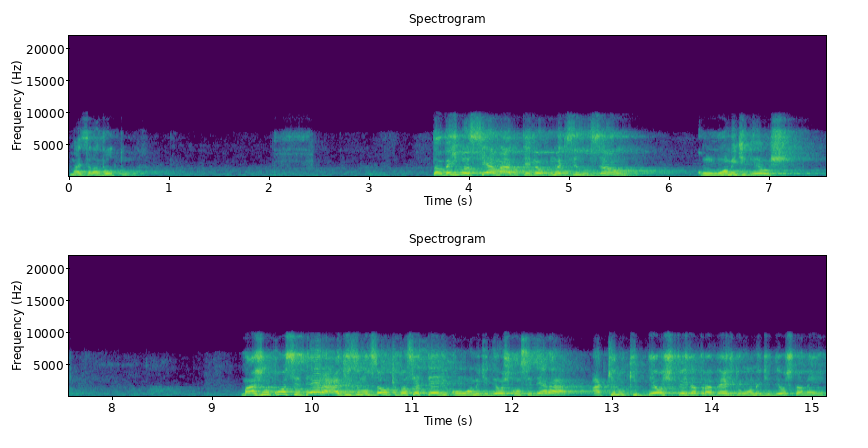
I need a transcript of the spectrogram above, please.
Mas ela voltou. Talvez você, amado, teve alguma desilusão com o homem de Deus. Mas não considera a desilusão que você teve com o homem de Deus, considera aquilo que Deus fez através do homem de Deus também.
